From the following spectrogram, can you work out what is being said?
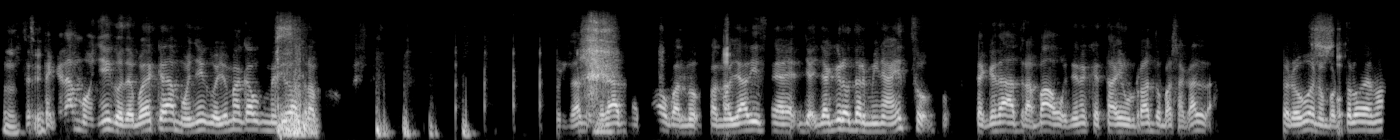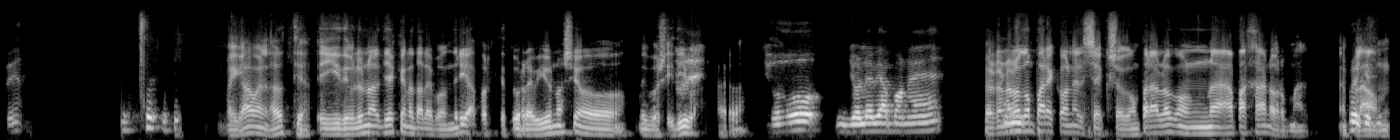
Te, Hostia. te quedas muñeco, te puedes quedar muñeco. Yo me acabo me quedo atrapado. ¿Verdad? Te quedas atrapado cuando, cuando ya dices, ya, ya quiero terminar esto, pues, te quedas atrapado y tienes que estar ahí un rato para sacarla. Pero bueno, por todo lo demás, bien. Me cago en la hostia. Y de 1 al 10, ¿qué nota le pondría? Porque tu review no ha sido muy positiva, la verdad. Yo, yo le voy a poner, Pero no lo compares con el sexo, compáralo con una paja normal. En Porque plan,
